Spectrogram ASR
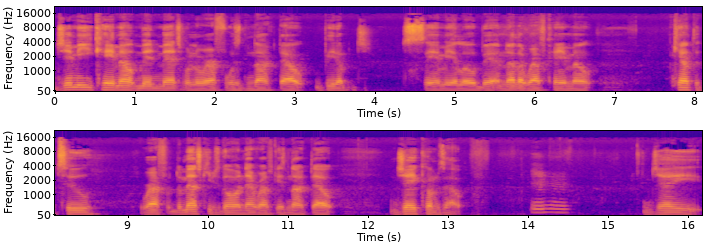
Jimmy came out mid match when the ref was knocked out, beat up Sami a little bit. Another ref came out, count counted two. Ref, the match keeps going. That ref gets knocked out. Jey comes out. Mhm. Jey.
